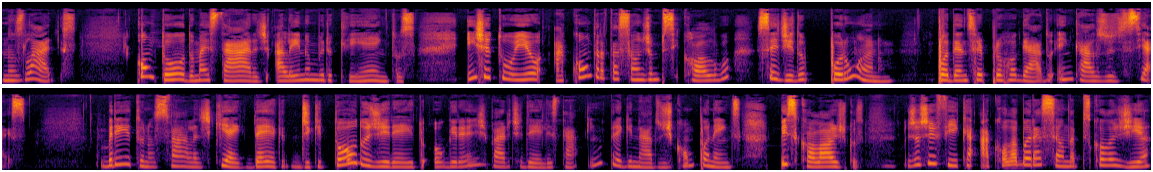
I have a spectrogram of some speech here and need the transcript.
nos lares. Contudo, mais tarde, a Lei nº 500 instituiu a contratação de um psicólogo cedido por um ano podendo ser prorrogado em casos judiciais. Brito nos fala de que a ideia de que todo o direito ou grande parte dele está impregnado de componentes psicológicos justifica a colaboração da psicologia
